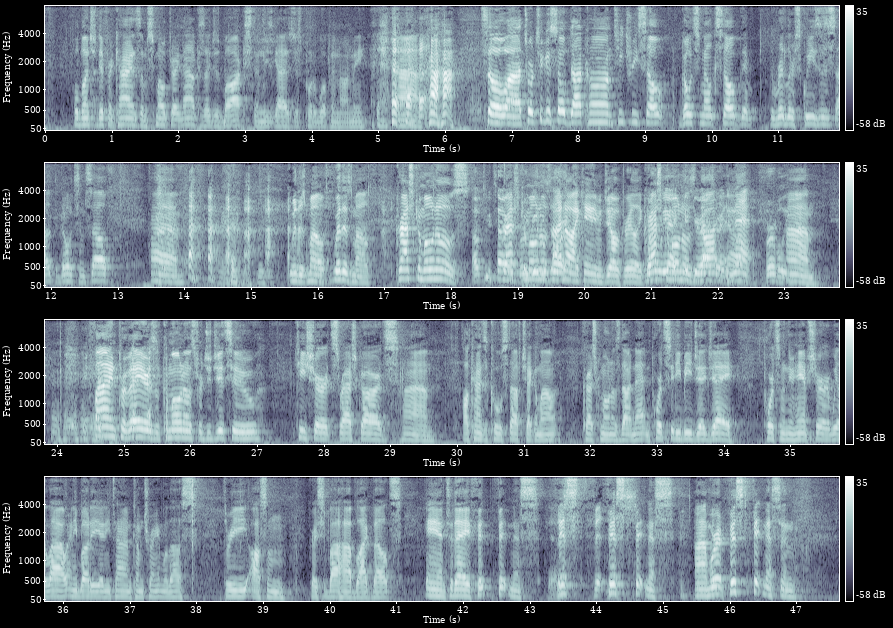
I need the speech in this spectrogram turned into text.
whole bunch of different kinds. I'm smoked right now because I just boxed and these guys just put a whooping on me. Uh, so, uh, tortugasoap.com, tea tree soap, goat's milk soap that the Riddler squeezes out the goats himself. Um, With his mouth. with his mouth. Crash kimonos. I'm too tired Crash for a good kimonos. I know I can't even joke really. Crash Normally I'd kimonos kick dot right net. verbally. Um, fine purveyors of kimonos for jiu-jitsu, t-shirts, rash guards. Um, all kinds of cool stuff. Check them out. CrushKimonos.net and Port City BJJ, Portsmouth, New Hampshire. We allow anybody, anytime, come train with us. Three awesome Gracie Barra black belts. And today, Fit Fitness, Fist Fitness. Fist Fitness. Um, we're at Fist Fitness in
